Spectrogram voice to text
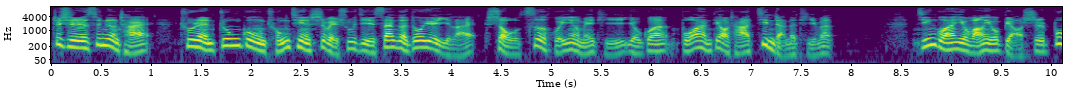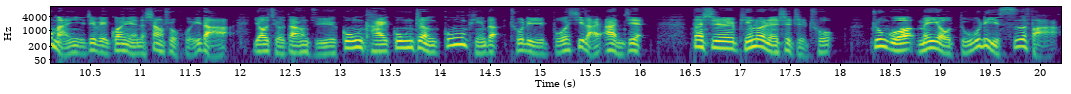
这是孙政才出任中共重庆市委书记三个多月以来首次回应媒体有关博案调查进展的提问。尽管有网友表示不满意这位官员的上述回答，要求当局公开、公正、公平地处理薄熙来案件，但是评论人士指出，中国没有独立司法，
